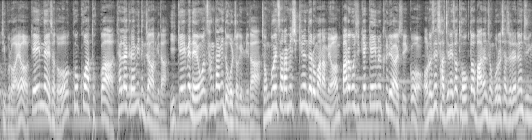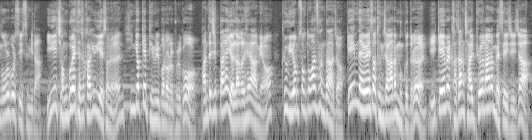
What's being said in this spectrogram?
모티브로 하여 게임 내에서도 코코아톡과 텔레그램이 등장합니다. 이 게임의 내용은 상당히 노골적입니다. 정부의 사람이 시키는 대로만 하면 빠르고 쉽게 게임을 클리어할 수 있고 어느새 자진해서 더욱더 많은 정보를 찾으려는 주인공을 볼 수 있습니다. 이 정부에 대적하기 위해서는 힘겹게 비밀번호를 풀고 반대 집단에 연락을 해야 하며 그 위험성 또한 상당하죠. 게임 내외에서 등장하는 문구들은 이 게임을 가장 잘 표현하는 메시지이자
